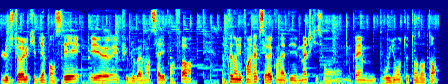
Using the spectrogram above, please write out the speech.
Le tutoriel qui est bien pensé. Et, puis globalement ça les points forts. Après dans les points rep c'est vrai qu'on a des matchs qui sont quand même brouillons de temps en temps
